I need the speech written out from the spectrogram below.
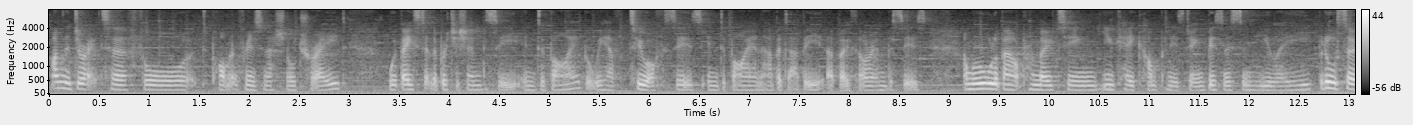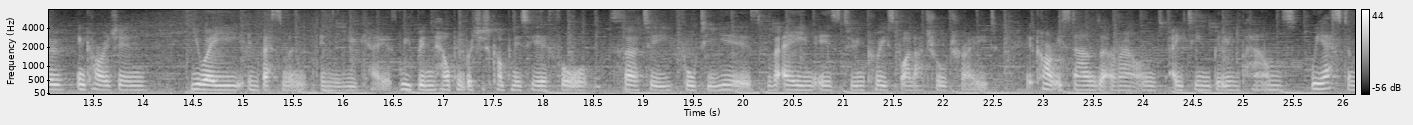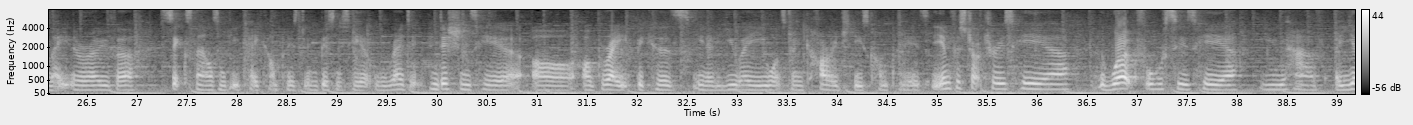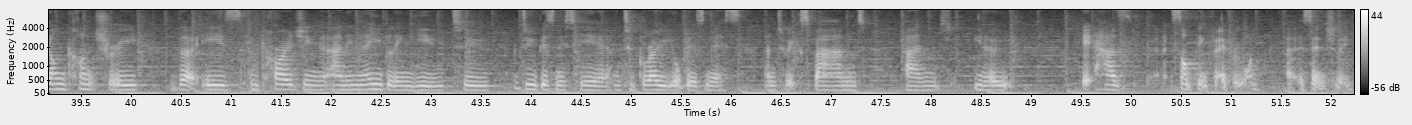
I'm the Director for Department for International Trade. We're based at the British Embassy in Dubai, but we have two offices in Dubai and Abu Dhabi at both our embassies. And we're all about promoting UK companies doing business in the UAE, but also encouraging UAE investment in the UK. We've been helping British companies here for 30, 40 years. The aim is to increase bilateral trade. It currently stands at around 18 billion pounds. We estimate there are over 6,000 UK companies doing business here already. Conditions here are, are great because you know the UAE wants to encourage these companies. The infrastructure is here, the workforce is here. You have a young country that is encouraging and enabling you to do business here and to grow your business and to expand. And you know it has something for everyone uh, essentially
